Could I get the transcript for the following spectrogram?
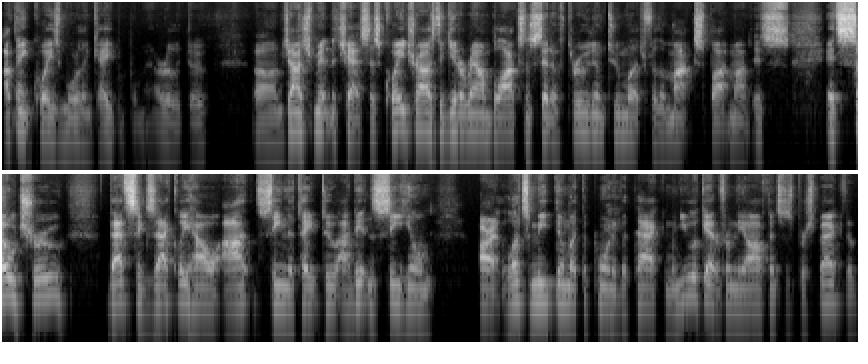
I think Quay's more than capable, man. I really do. Um, John Schmidt in the chat says Quay tries to get around blocks instead of through them too much for the mock spot. It's it's so true. That's exactly how I seen the tape too. I didn't see him all right, let's meet them at the point of attack. And when you look at it from the offense's perspective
